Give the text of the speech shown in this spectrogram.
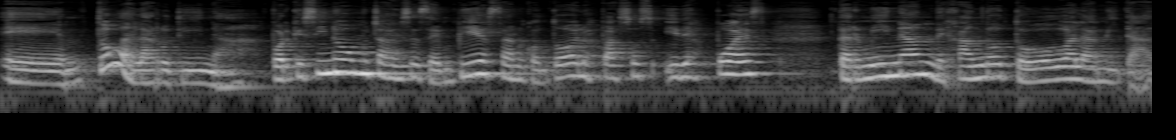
eh, toda la rutina, porque si no muchas veces empiezan con todos los pasos y después terminan dejando todo a la mitad.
